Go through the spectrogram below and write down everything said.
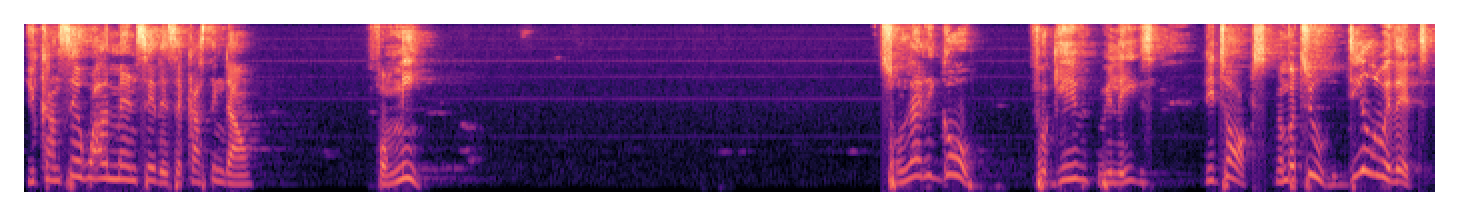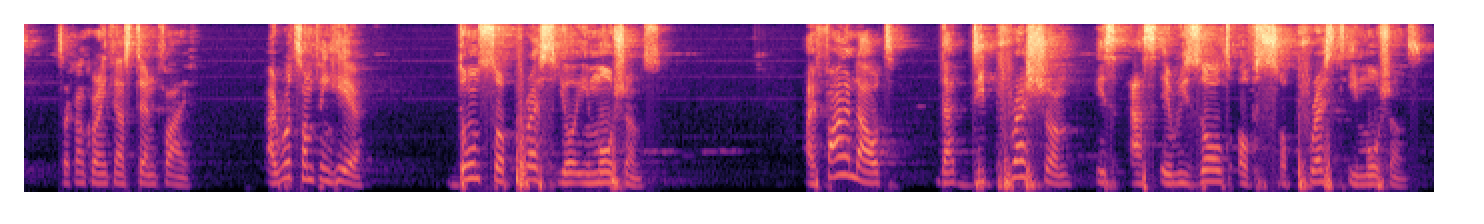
You can say, while men say there's a casting down, for me. So let it go. Forgive, release, detox. Number two, deal with it. Second Corinthians 10 5. I wrote something here. Don't suppress your emotions. I found out that depression is as a result of suppressed emotions.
